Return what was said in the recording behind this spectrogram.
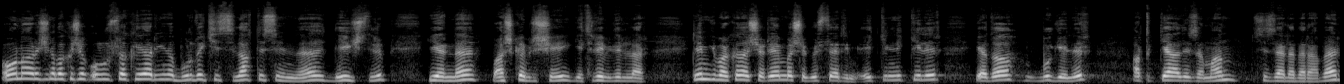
Onun haricine bakacak olursak eğer yine buradaki silah desenini değiştirip yerine başka bir şey getirebilirler. Dediğim gibi arkadaşlar en başta gösterdiğim etkinlik gelir ya da bu gelir. Artık geldiği zaman sizlerle beraber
